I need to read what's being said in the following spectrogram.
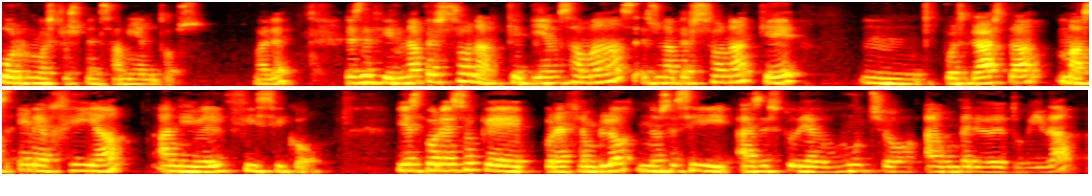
por nuestros pensamientos, ¿vale? Es decir, una persona que piensa más es una persona que mm, pues gasta más energía a nivel físico. Y es por eso que, por ejemplo, no sé si has estudiado mucho algún periodo de tu vida,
